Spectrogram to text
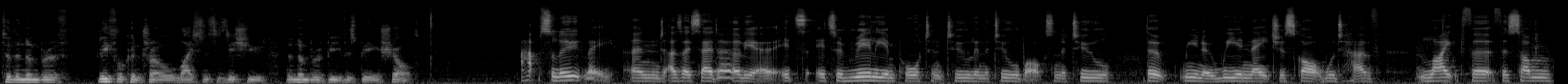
to the number of lethal control licenses issued, the number of beavers being shot? Absolutely, and as I said earlier, it's it's a really important tool in the toolbox and a tool that you know we in Nature Scot would have liked for, for some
